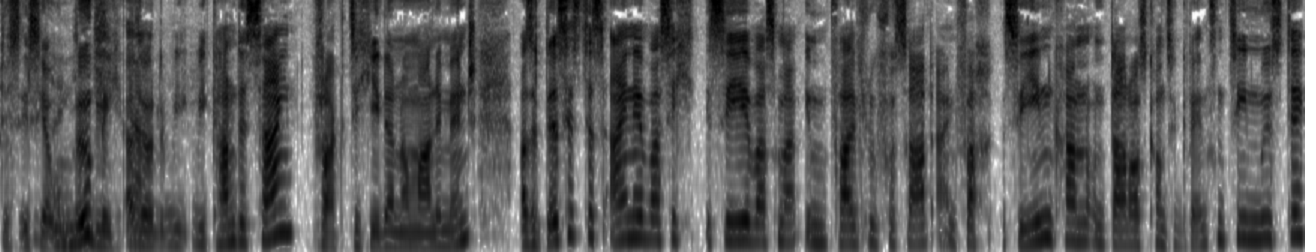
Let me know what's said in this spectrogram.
das, ist ja unmöglich. Also wie, wie kann das sein? fragt sich jeder normale Mensch. Also das ist das eine, was ich sehe, was man im Fall Glyphosat einfach sehen kann und daraus Konsequenzen ziehen müsste.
